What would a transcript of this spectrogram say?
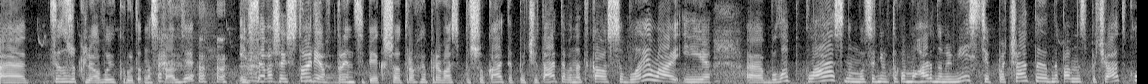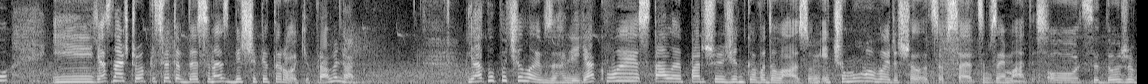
Е, Це дуже кльово і круто, насправді. І вся ваша історія, в принципі, якщо трохи про вас пошукати, почитати, вона така особлива. І е, було б класно, ми сьогодні в такому гарному місті почати, напевно, спочатку. І я знаю, що ви працюєте в ДСНС більше п'яти років, правильно? Так. Як ви почали взагалі? Як ви стали першою жінкою водолазом? І чому ви вирішили це все цим займатися? О, це дуже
